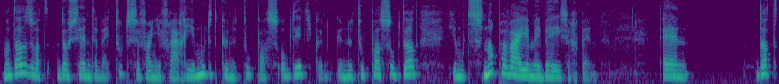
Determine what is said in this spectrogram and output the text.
Want dat is wat docenten bij toetsen van je vragen. Je moet het kunnen toepassen op dit, je kunt kunnen toepassen op dat. Je moet snappen waar je mee bezig bent. En dat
